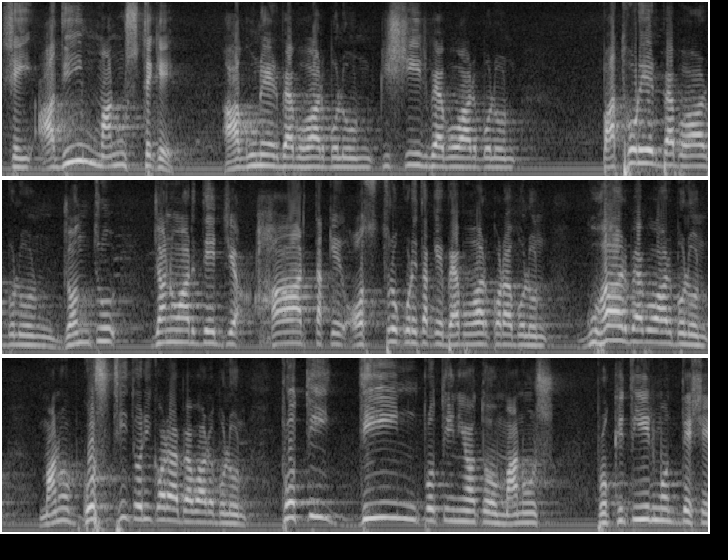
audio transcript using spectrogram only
সেই আদিম মানুষ থেকে আগুনের ব্যবহার বলুন, কৃষির ব্যবহার বলুন, পাথরের ব্যবহার বলুন জন্তু জানোয়ারদের যে হাড় তাকে অস্ত্র করে তাকে ব্যবহার করা বলুন, গুহার ব্যবহার বলুন, মানব গোষ্ঠী তৈরি করার ব্যবহার বলুন, প্রতিদিন প্রতিনিয়ত মানুষ প্রকৃতির মধ্যে সে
